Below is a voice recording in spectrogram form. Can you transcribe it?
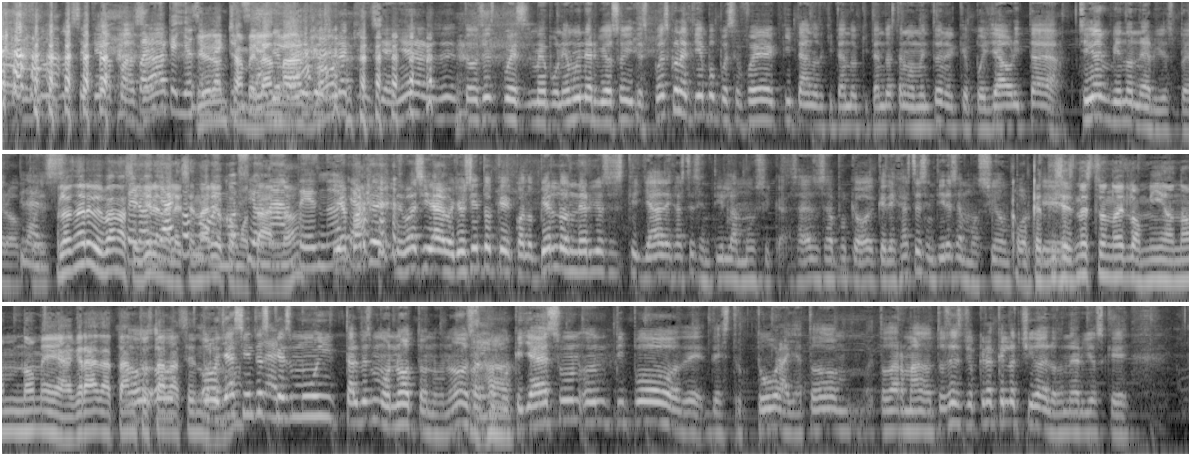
no, no sé qué va a pasar. Que yo Yo era un chambelán más, ¿no? yo era quinceañera, no sé, entonces pues me ponía muy nervioso y después con el tiempo pues se fue quitando, quitando, quitando hasta el momento en el que pues ya ahorita siguen viendo nervios, pero Claro. pues... Los nervios van a Pero seguir en el como escenario como tal, ¿no? ¿no? Y aparte, les voy a decir algo, yo siento que cuando pierdes los nervios es que ya dejaste sentir la música, ¿sabes? O sea, porque o que dejaste sentir esa emoción. Porque Porque dices, no, esto no es lo mío, no, no me agrada tanto o, estar haciendo. o ya ¿no? sientes que es muy, tal vez monótono, ¿no? O sea, como que ya es un, un tipo de, de estructura, ya todo, todo armado. Entonces yo creo que es lo chido de los nervios, que,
